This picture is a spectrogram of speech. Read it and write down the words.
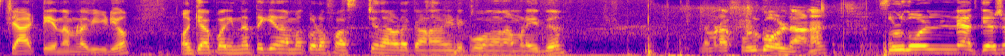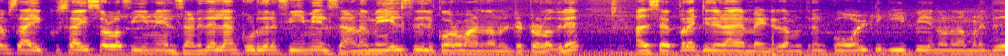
സ്റ്റാർട്ട് ചെയ്യാം നമ്മുടെ വീഡിയോ ഓക്കെ അപ്പോൾ ഇന്നത്തേക്ക് നമുക്കിവിടെ ഫസ്റ്റ് അവിടെ കാണാൻ വേണ്ടി പോകുന്ന നമ്മുടെ ഇത് നമ്മുടെ ഫുൾ ഗോൾഡാണ് ഫുൾ ഗോൾഡിന്റെ അത്യാവശ്യം സൈ സൈസുള്ള ഫീമെയിൽസ് ആണ്. ഇതെല്ലാം കൂടുതലും ഫീമെയിൽസ് ആണ്. മെയിൽസ് ഇതിൽ കുറവാണ് നമ്മൾ ഇട്ടിട്ടുള്ളതിൽ അത് സെപ്പറേറ്റ് ചെയ്തിടാൻ വേണ്ടി നമ്മൾ ഇത്രയും ക്വാളിറ്റി കീപ്പ് ചെയ്യുന്നതുകൊണ്ട് നമ്മളിത്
